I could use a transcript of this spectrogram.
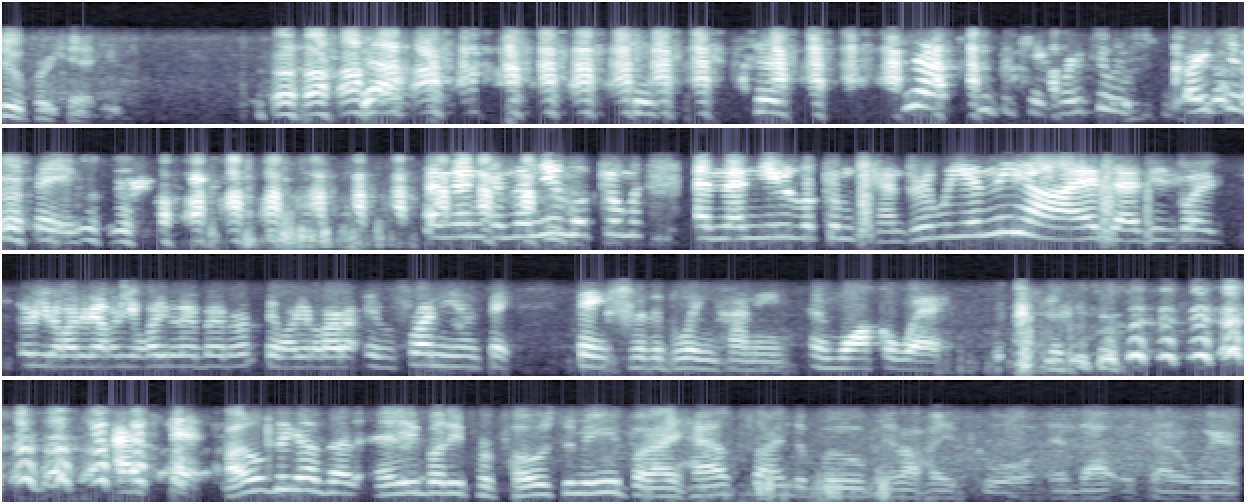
Super kick. Just, just snap, super kick right to his right to his face. And then and then you look him and then you look him tenderly in the eyes as he's going in front of you and say, "Thanks for the bling, honey," and walk away. That's it. I don't think I've had anybody propose to me, but I have signed a boob in a high school, and that was kind of weird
